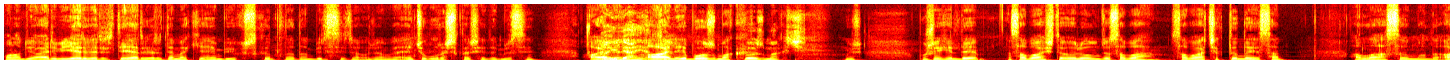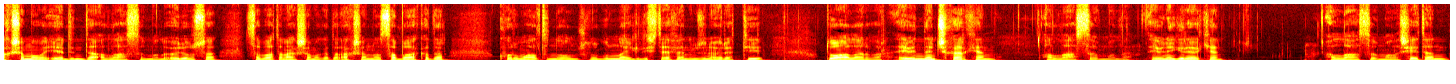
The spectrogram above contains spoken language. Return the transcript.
Ona diyor ayrı bir yer verir, değer verir. Demek ki en büyük sıkıntılardan birisi hocam ve en çok uğraştıkları şeyden birisi aile, Aile hayatı. aileyi bozmak. Bozmak için. Bu şekilde sabah işte öyle olunca sabah sabaha çıktığında insan Allah'a sığınmalı. Akşama erdiğinde Allah'a sığınmalı. Öyle olursa sabahtan akşama kadar, akşamdan sabaha kadar koruma altında olmuş olur. Bununla ilgili işte Efendimizin öğrettiği dualar var. Evinden çıkarken Allah'a sığınmalı. Evine girerken Allah'a sığınmalı. Şeytan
